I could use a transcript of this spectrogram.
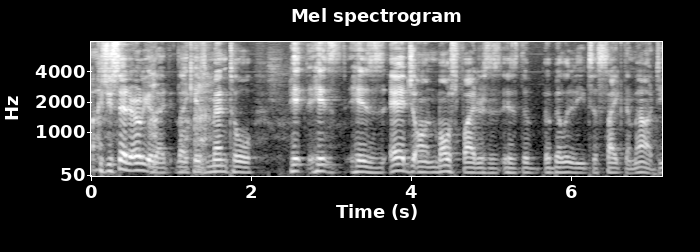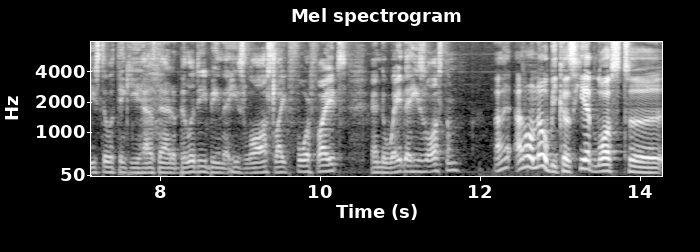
Because you said earlier that like his mental, his his, his edge on most fighters is, is the ability to psych them out. Do you still think he has that ability, being that he's lost like four fights and the way that he's lost them? I, I don't know because he had lost to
